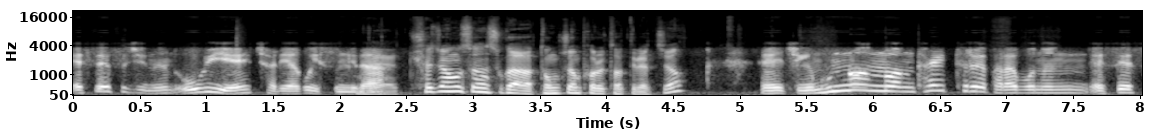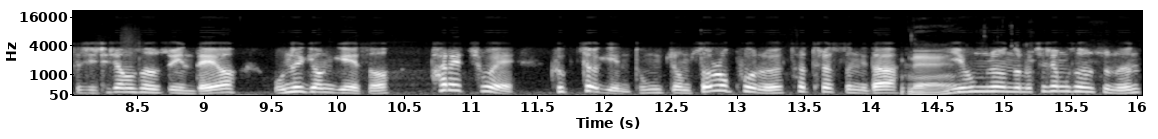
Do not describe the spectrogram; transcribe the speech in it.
SSG는 5위에 자리하고 있습니다. 네. 최정 선수가 동점포를 터뜨렸죠? 네, 지금 홈런왕 타이틀을 바라보는 SSG 최정 선수인데요. 오늘 경기에서 8회 초에 극적인 동점 솔로포를 터뜨렸습니다. 네. 이 홈런으로 최정 선수는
